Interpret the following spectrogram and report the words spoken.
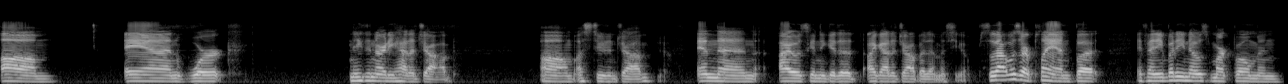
um, and work. Nathan already had a job, um, a student job. Yeah. And then I was going to get a, I got a job at MSU. So that was our plan. But if anybody knows Mark Bowman,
